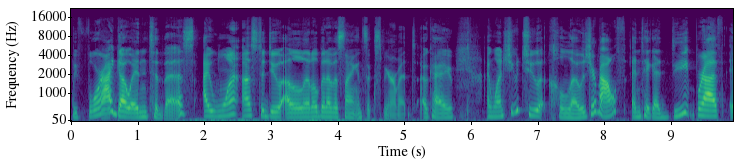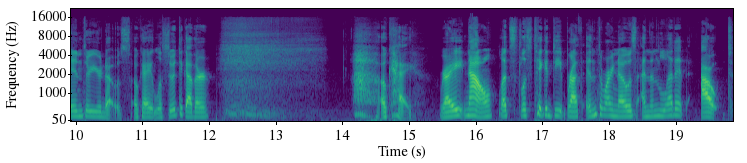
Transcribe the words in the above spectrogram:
before I go into this, I want us to do a little bit of a science experiment, okay? I want you to close your mouth and take a deep breath in through your nose, okay? Let's do it together. okay. Right? Now, let's let's take a deep breath in through our nose and then let it out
